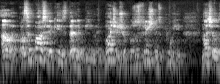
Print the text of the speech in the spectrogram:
але просипався якийсь дальнобійник, бачив, що по зустрічній смугі почали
